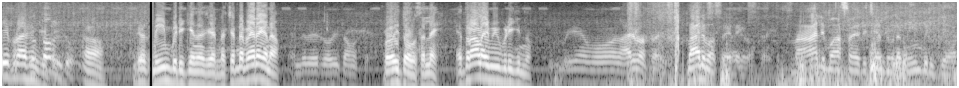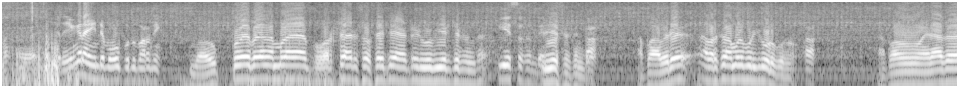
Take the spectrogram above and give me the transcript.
ഈ പ്രാവശ്യം ആ മീൻ പിടിക്കുന്ന ചേട്ടൻ. ചേട്ടന്റെ പേരെങ്ങനാ? റോഹിത് തോമസ്. റോഹിത് തോമസ് അല്ലേ? എത്ര ആളായി മീൻ പിടിക്കുന്നു? നാല് മാസമായി. നാല് മാസമായി നാല് മാസമായിട്ട് ചേട്ടൻ ഇവിടെ മീൻ പിടിക്കുകയാണ്. എങ്ങനെ അതിന്റെ വകുപ്പ് ഒന്ന് പറഞ്ഞു? വകുപ്പ് ഇപ്പോൾ നമ്മളെ ഫോറസ്റ്റുകാർ സൊസൈറ്റി ആയിട്ട് രൂപീകരിച്ചിട്ടുണ്ട്. പി എസ് അപ്പോൾ അവർ അവർക്ക് നമ്മൾ പിടിച്ചു കൊടുക്കുന്നു. അപ്പം അതിനകത്ത്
